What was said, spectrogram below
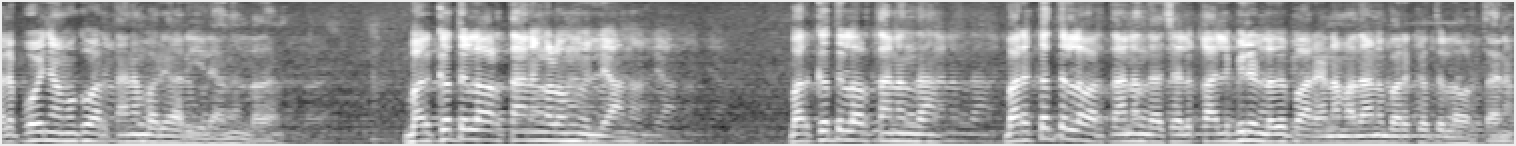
പലപ്പോഴും നമുക്ക് വർത്തമാനം പറയാൻ അറിയില്ല എന്നുള്ളതാണ്. ബർക്കത്തുള്ള വർത്തമാനങ്ങളൊന്നുമില്ല ബർക്കത്തുള്ള വർത്താനം എന്താ? ബർക്കത്തുള്ള വർത്താനം എന്താ? വെച്ചാൽ കൽബിലുള്ളത് പറയണം. അതാണ് ബർക്കത്തുള്ള വർത്താനം.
